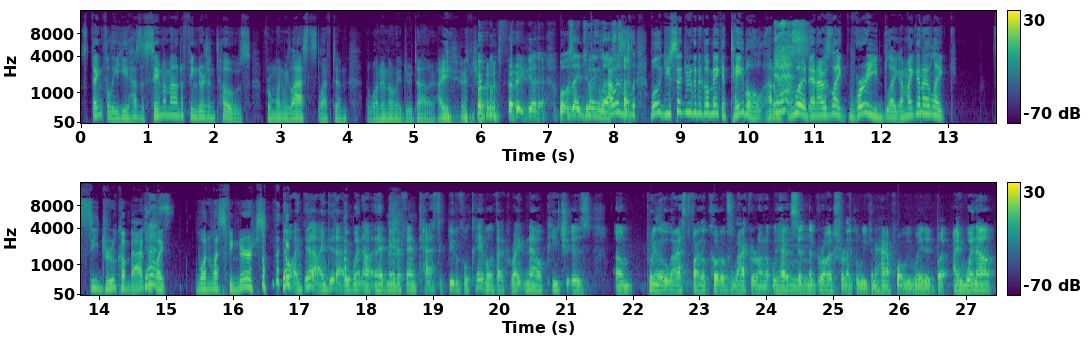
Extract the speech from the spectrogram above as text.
Thankfully, he has the same amount of fingers and toes from when we last left him. The one and only Drew Tyler. How you doing, Drew? Very good. What was I doing last I was time? well. You said you were gonna go make a table out of Yes! wood, and I was like worried. Like, am I gonna like see Drew come back with like one less finger or something? No, I did. I did. I went out and I made a fantastic, beautiful table. In fact, right now, Peach is um, putting the last final coat of lacquer on it. We had it sit in the mm. garage for like a week and a half while we waited. But I went out.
